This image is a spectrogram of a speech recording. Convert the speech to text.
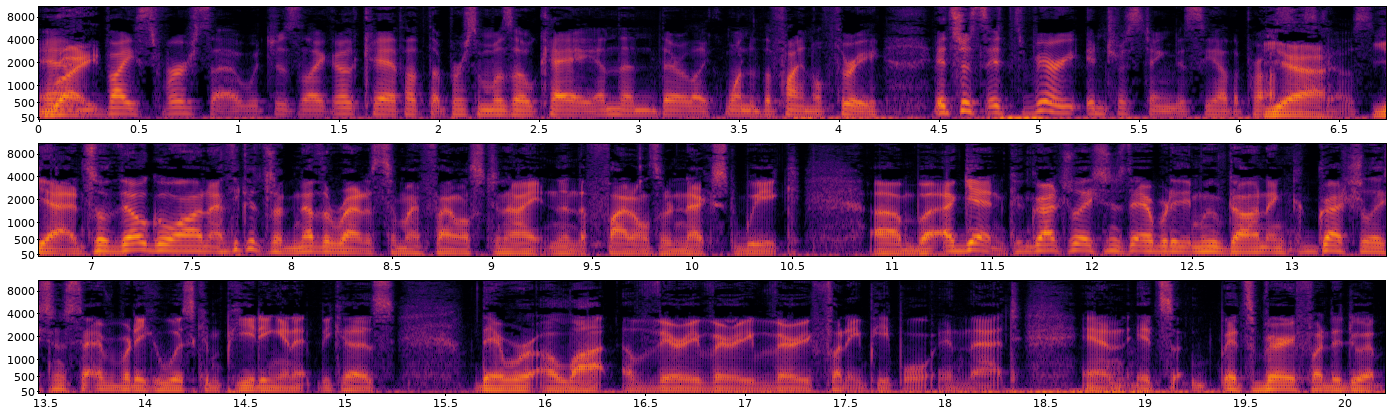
and Right. vice versa, which is like, okay, I thought that person was okay, and then they're like one of the final three. It's just it's very interesting to see how the process Yeah, goes. yeah, and so they'll go on. I think it's another round of semifinals tonight, and then the finals are next week. Um, but again, congratulations to everybody that moved on, and congratulations to everybody who was competing in it because there were a lot of very, very, very funny people in that, and it's it's very fun to do it.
